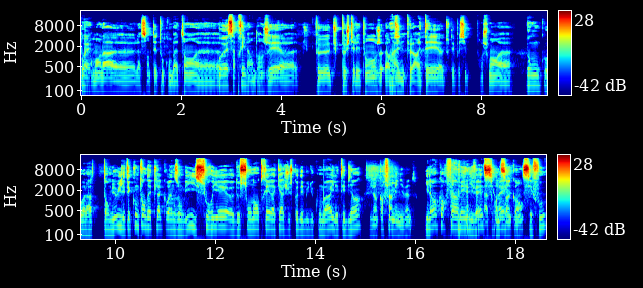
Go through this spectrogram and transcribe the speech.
ouais, Vraiment là, euh, la santé de ton combattant euh, ouais, ça prime. est en danger. euh, tu peux, tu peux jeter l'éponge. Erdin peut arrêter. tout est possible. Franchement, Donc voilà, tant mieux. Il était content d'être là, le Korean Zombie. Il souriait euh, de son entrée à la cage jusqu'au début du combat. Il était bien. il a encore fait un main event. Il a encore fait un main event. À c'est vrai. 35 ans. C'est fou.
